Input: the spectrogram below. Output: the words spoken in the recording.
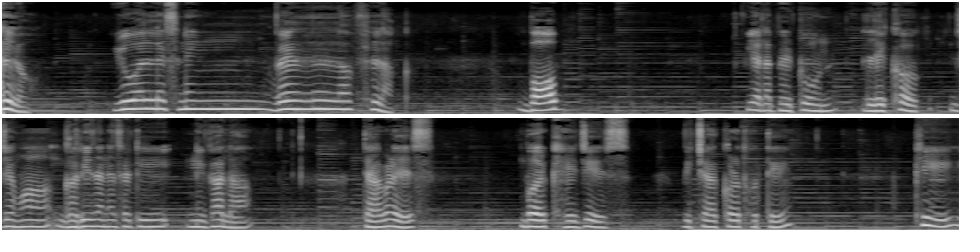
Hello you are listening well of luck Bob याला भेटून लेखक जेव्हा घरी जाण्यासाठी निघाला त्यावेळेस बर्क हेजेस विचार करत होते की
